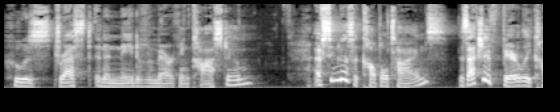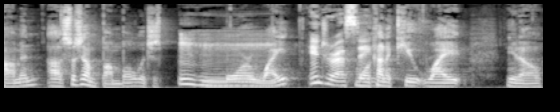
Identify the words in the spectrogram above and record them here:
who is dressed in a Native American costume, I've seen this a couple times. It's actually fairly common, uh, especially on Bumble, which is more white, Interesting. more kind of cute white, you know,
